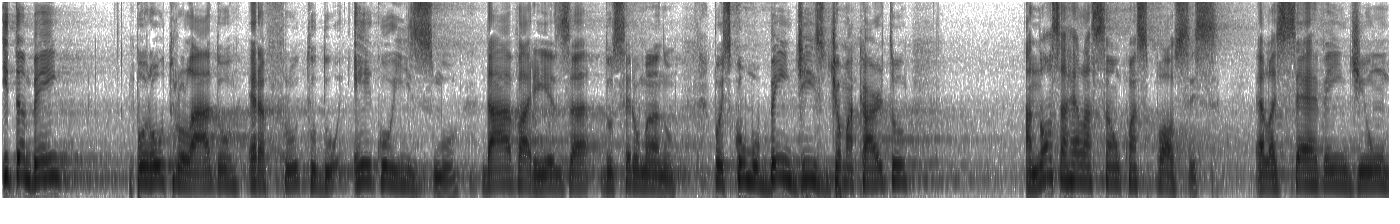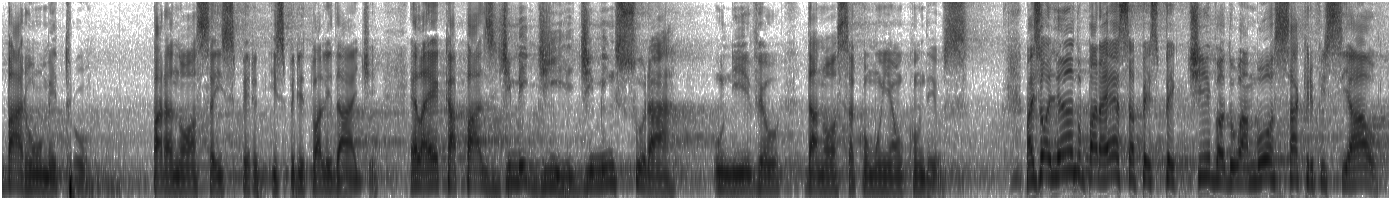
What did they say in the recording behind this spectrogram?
e também, por outro lado, era fruto do egoísmo, da avareza do ser humano. Pois, como bem diz John MacArthur, a nossa relação com as posses, elas servem de um barômetro para a nossa espiritualidade. Ela é capaz de medir, de mensurar o nível da nossa comunhão com Deus. Mas olhando para essa perspectiva do amor sacrificial,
